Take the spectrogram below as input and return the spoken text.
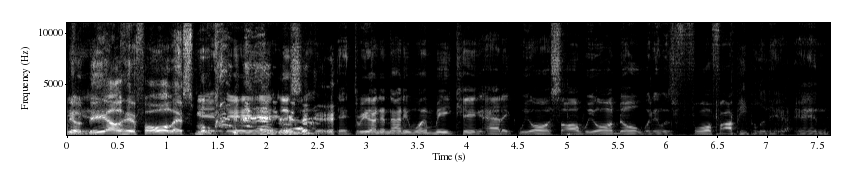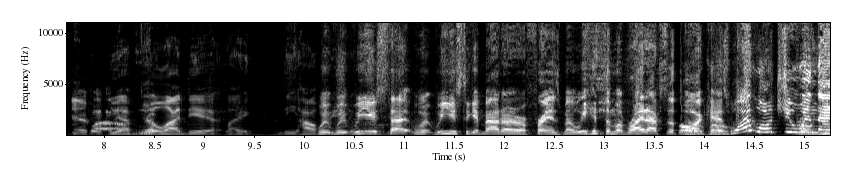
go, they out here for all that smoke. Yeah, they, they, listen, Yeah. they 391 me, King, Addict. We all saw. We all know when it was four or five people in here, and Wow. you have no idea like the how. We, we, we used to we, we used to get mad at our friends, man. We hit them up right after the Oh, podcast. bro. Why won't you Bro, in that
